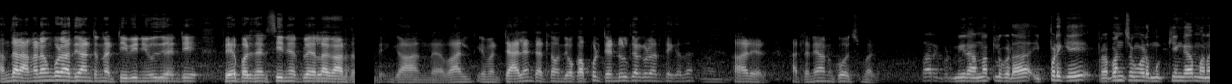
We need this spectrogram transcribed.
అందరు అనడం కూడా అదే అంటున్నారు. టీవీ న్యూస్ ఏంటి పేపర్స్ ఏంటి సీనియర్ ప్లేయర్ లాగా ఆడుతున్నాడు. ఇంకా వాళ్ళ ఏమైనా టాలెంట్ అట్లా ఉంది. ఒకప్పుడు టెండూల్కర్ కూడా అంతే కదా ఆడాడు. అట్లనే అనుకోవచ్చు మరి. సార్ ఇప్పుడు మీరు అన్నట్లు కూడా ఇప్పటికీ ప్రపంచం కూడా ముఖ్యంగా మన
